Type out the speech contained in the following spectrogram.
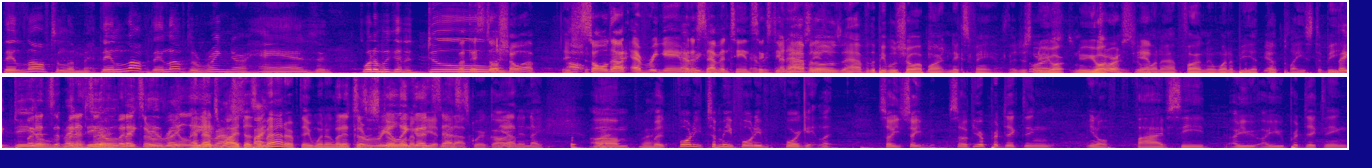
They love to lament. They love they love to wring their hands and what are we gonna do? But they still and- show up. They Oh, Sold out every game Every in a game, 17 every 65 And half of season. those, half of the people who show up aren't Knicks fans. They're just New York, New Yorkers Tourists, who yeah. want to have fun and want to be at the place to be. Make deals, it's a- but make it's a- deals, but it's a deals really- and that's why it doesn't spite. matter if they win or lose. But it's a 'cause you still really wanna good be at Madison setup. Square Garden Yep. at night. Right, Um, right. But forty to me, forty-four. Get like, so so so if you're predicting, you know, five seed, are you are you predicting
